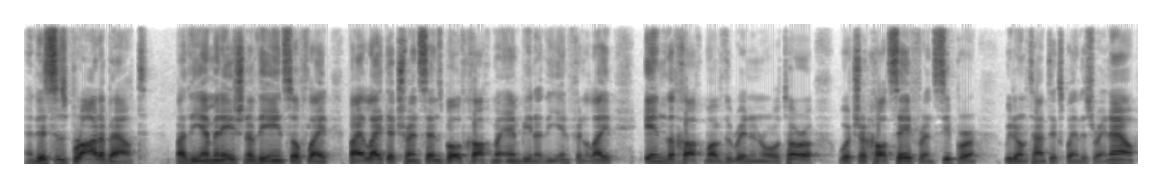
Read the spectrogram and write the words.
And this is brought about by the emanation of the Ein Sof light, by a light that transcends both Chachma and Bina, the infinite light in the Chachma of the written and oral Torah, which are called Sefer and Sipur. We don't have time to explain this right now.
